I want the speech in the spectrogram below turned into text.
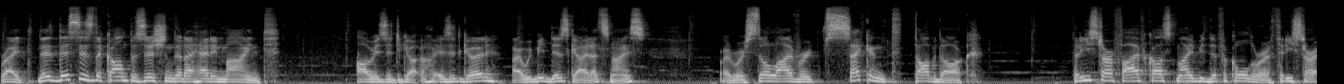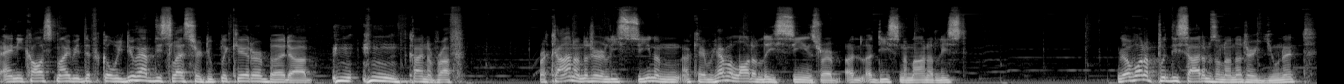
Right, this, this is the composition that I had in mind. How is it go is it good? Alright, we beat this guy, that's nice. Right, we're still alive, we're second top dog. 3 star 5 cost might be difficult, or a 3 star any cost might be difficult. We do have this lesser duplicator, but uh, kind of rough. Rakan, another Lee Sin, and okay, we have a lot of Lee Sins, for a, a decent amount at least. We don't want to put these items on another unit.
